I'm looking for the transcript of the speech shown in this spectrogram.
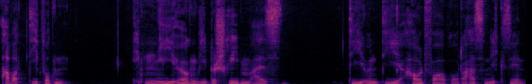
Aber die wurden eben nie irgendwie beschrieben als die und die Hautfarbe oder hast du nicht gesehen.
